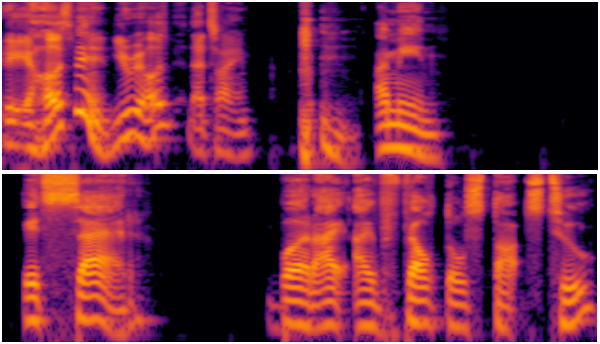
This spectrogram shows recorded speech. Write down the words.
a husband? You were a husband at that time. I mean, it's sad, but I I've felt those thoughts too,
